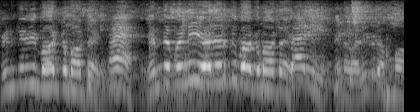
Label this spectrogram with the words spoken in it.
பின் திரும்பி பார்க்க மாட்டேன். எந்த பெண்ணையும் ஏதெடுத்து பார்க்க மாட்டேன். சரி. என்ன வழிவிட அம்மா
